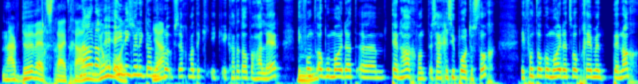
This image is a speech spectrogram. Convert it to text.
naar de wedstrijd gaan. Nou, nou één ding wil ik dan Ja? nog zeggen, want ik, ik, ik had het over Haller. Ik Mhm. vond het ook wel mooi dat ehm, Ten Hag, want er zijn geen supporters toch? Ik vond het ook wel mooi dat we op een gegeven moment Ten Hag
